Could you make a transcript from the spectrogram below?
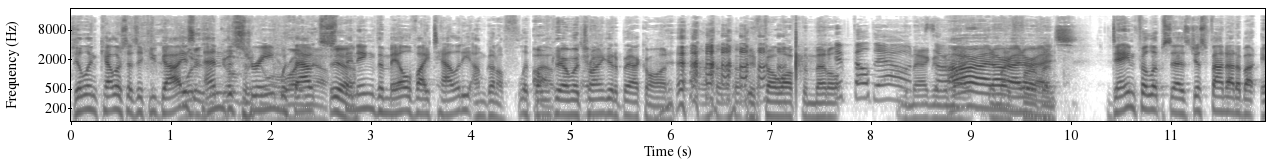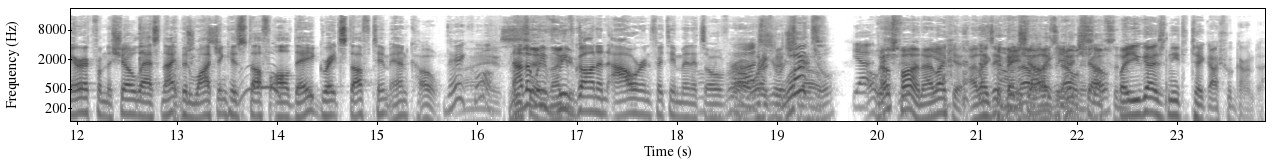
Dylan Keller says if you guys What is the end the stream doing right without now? spinning the male vitality, I'm gonna flip out. Okay, I'm gonna try and get it back on. it fell off the metal. It fell down. The magnet Sorry. in my, All right, in all my right, all right. Fervence. Dane Phillips says just found out about Eric from the show last night. Been watching his stuff all day. Great stuff, Tim and Co. Very cool. Nice. Now that Appreciate it. we've Thank we've you. gone an hour and 15 minutes oh, over. gosh. our What regular good schedule. Yeah. that was fun. I like it. I like It's a the good game. show. I It's a good show. But you guys need to take ashwagandha.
